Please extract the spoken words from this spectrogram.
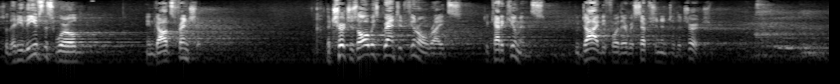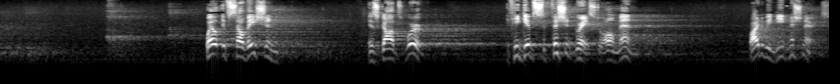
so that he leaves this world in God's friendship. The church has always granted funeral rites to catechumens who die before their reception into the church. Well, if salvation is God's work, if He gives sufficient grace to all men, why do we need missionaries?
